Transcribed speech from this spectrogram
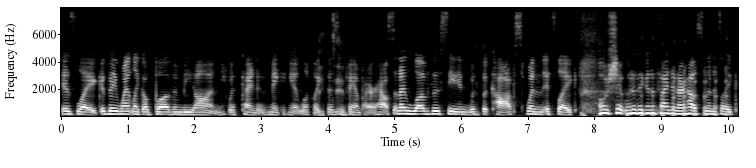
is like they went like above and beyond with kind of making it look like They this did. vampire house. And i love the scene with the cops when it's like oh shit what are they going to find in our house? And then it's like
